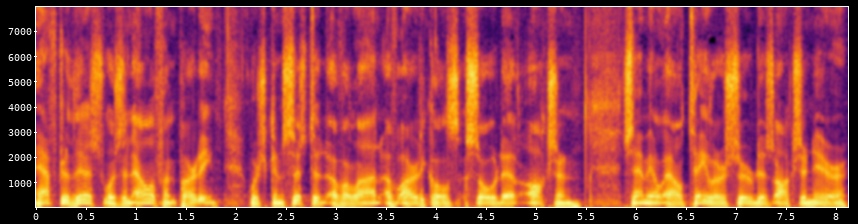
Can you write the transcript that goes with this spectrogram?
After this was an elephant party, which consisted of a lot of articles sold at auction. Samuel L. Taylor served as auctioneer,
